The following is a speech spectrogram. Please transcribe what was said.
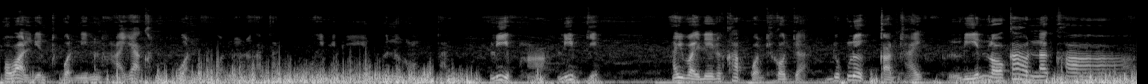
เพราะว่าเหรียญทวนนี้มันหายากขั้นควรควรเลยนะครับท่านขอให้พี่ๆเพื่อนน้องๆทุกท่านรีบหารีบเก็บให้ไวเลยนะครับ ก่อนที่เขาจะยกเลิกการใช้เหรียญรอเก้านะครับ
